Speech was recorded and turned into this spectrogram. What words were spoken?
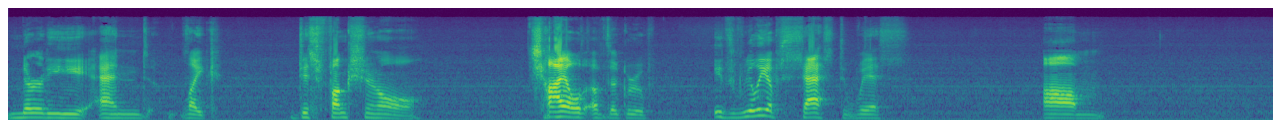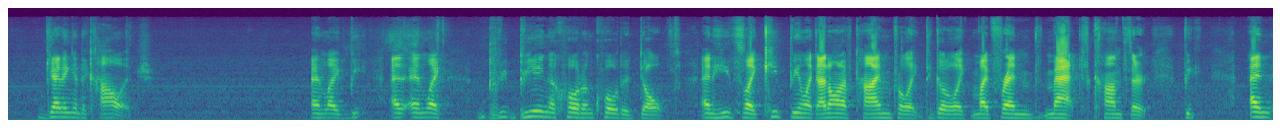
nerdy and like dysfunctional child of the group is really obsessed with um getting into college. And like be and, and like be, being a quote unquote adult. And he's like keep being like I don't have time for like to go to like my friend Matt's concert. Be, and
